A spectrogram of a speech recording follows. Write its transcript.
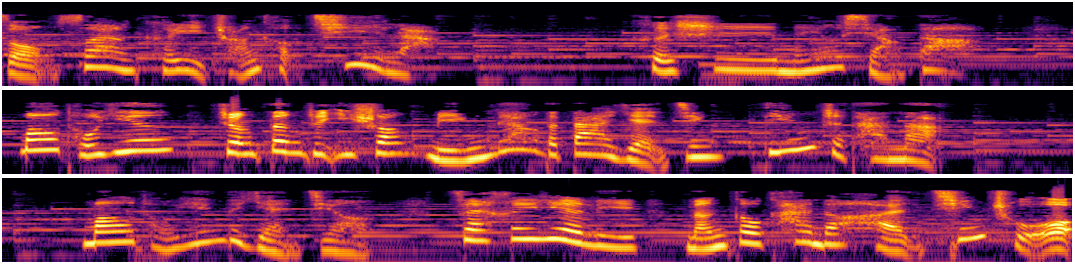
总算可以喘口气了。可是没有想到，猫头鹰正瞪着一双明亮的大眼睛盯着它呢。猫头鹰的眼睛在黑夜里能够看得很清楚，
